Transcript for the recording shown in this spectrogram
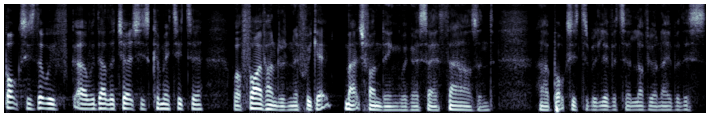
boxes that we've uh, with other churches committed to. Well, five hundred, and if we get match funding, we're going to say a thousand uh, boxes to deliver to Love Your Neighbour. This.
